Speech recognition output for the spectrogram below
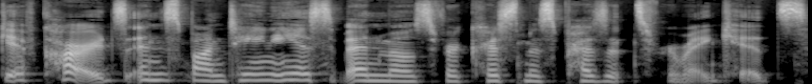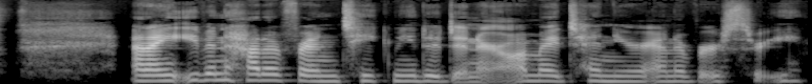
gift cards and spontaneous Venmos for Christmas presents for my kids. And I even had a friend take me to dinner on my 10 year anniversary.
